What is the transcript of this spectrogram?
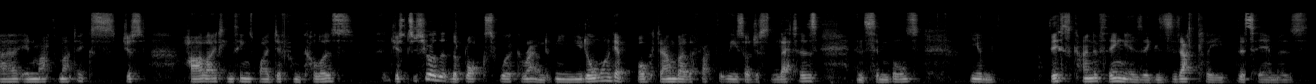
uh, in mathematics, just highlighting things by different colors, just to show that the blocks work around. I mean, you don't want to get bogged down by the fact that these are just letters and symbols. You know, this kind of thing is exactly the same as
